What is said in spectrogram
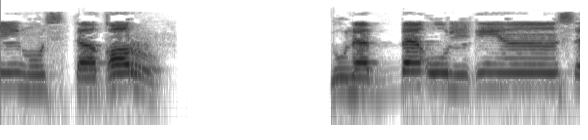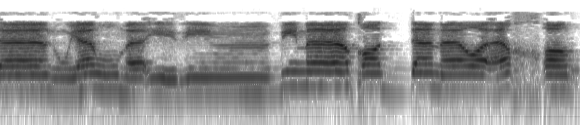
المستقر. ينبا الانسان يومئذ بما قدم واخر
